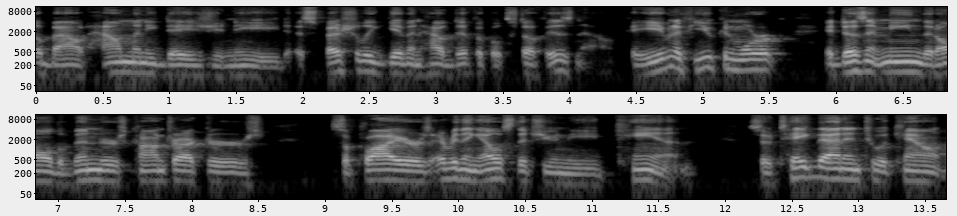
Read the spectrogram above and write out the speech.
about how many days you need, especially given how difficult stuff is now. Okay, even if you can work it doesn't mean that all the vendors, contractors, suppliers, everything else that you need can. So take that into account.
